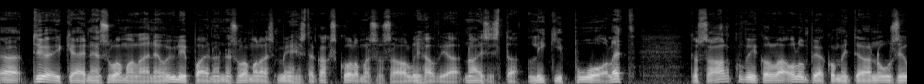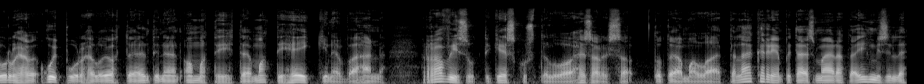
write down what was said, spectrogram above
ä, työikäinen suomalainen on ylipainoinen. Suomalaismiehistä kaksi kolmasosaa on lihavia, naisista liki puolet. Tuossa alkuviikolla Olympiakomitean uusi urheilu, huippuurheilujohtaja, entinen ammattihiihtäjä Matti Heikkinen vähän ravisutti keskustelua Hesarissa toteamalla, että lääkärien pitäisi määrätä ihmisille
